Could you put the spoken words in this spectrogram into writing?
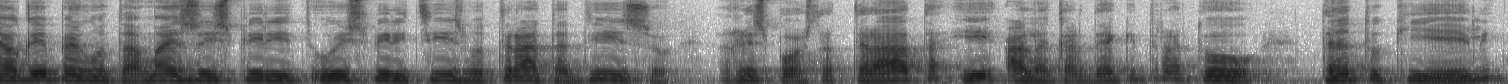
alguém perguntar, mas o, espirit, o Espiritismo trata disso? Resposta, trata e Allan Kardec tratou, tanto que ele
